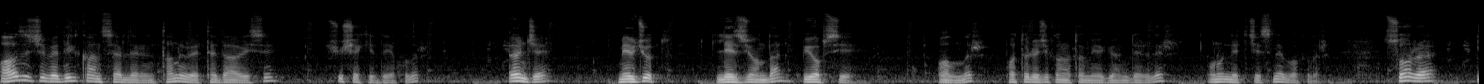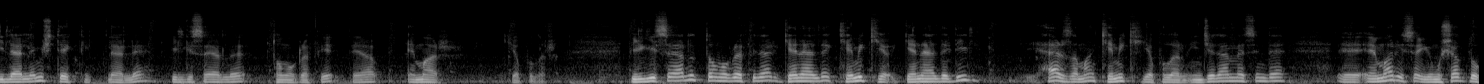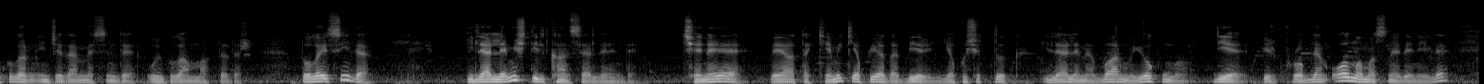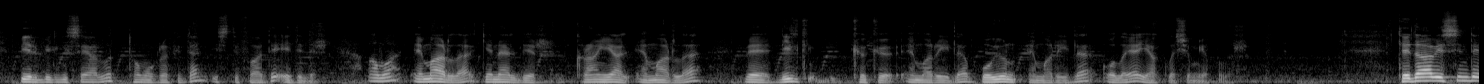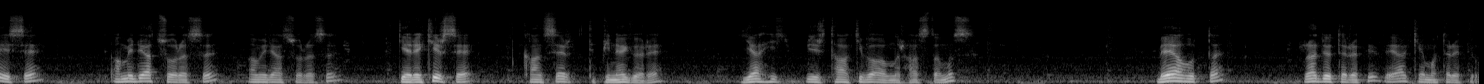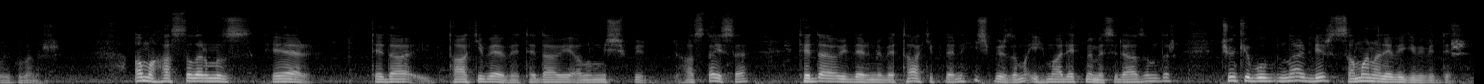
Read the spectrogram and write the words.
Ağız içi ve dil kanserlerinin tanı ve tedavisi şu şekilde yapılır. Önce mevcut lezyondan biyopsi alınır, patolojik anatomiye gönderilir, onun neticesine bakılır. Sonra ilerlemiş tekniklerle bilgisayarlı tomografi veya MR yapılır. Bilgisayarlı tomografiler genelde kemik genelde değil her zaman kemik yapıların incelenmesinde, e, MR ise yumuşak dokuların incelenmesinde uygulanmaktadır. Dolayısıyla ilerlemiş dil kanserlerinde çeneye veya da kemik yapıya da bir yapışıklık, ilerleme var mı yok mu diye bir problem olmaması nedeniyle bir bilgisayarlı tomografiden istifade edilir. Ama MR'la genel bir kranyal MR'la ve dil kökü MR'ıyla, boyun MR'ıyla olaya yaklaşım yapılır. Tedavisinde ise ameliyat sonrası, ameliyat sonrası gerekirse kanser tipine göre ya hiçbir takibe alınır hastamız veyahut da radyoterapi veya kemoterapi uygulanır. Ama hastalarımız eğer tedavi, takibe ve tedaviye alınmış bir hastaysa tedavilerini ve takiplerini hiçbir zaman ihmal etmemesi lazımdır. Çünkü bunlar bir saman alevi gibidir.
